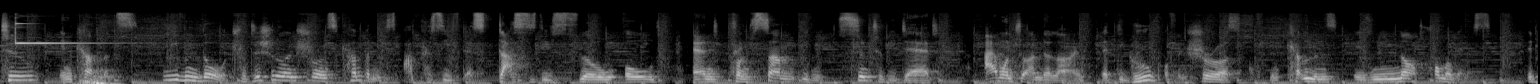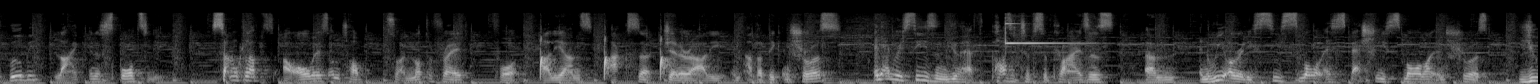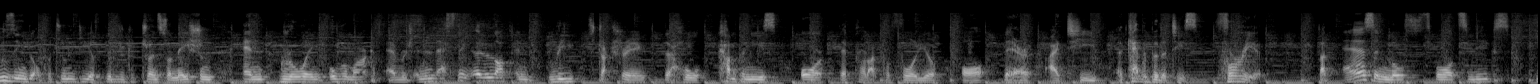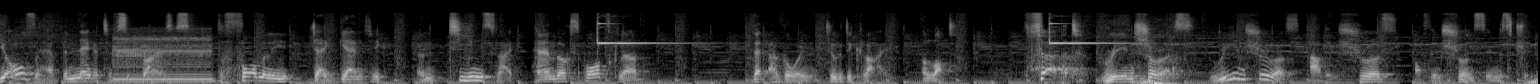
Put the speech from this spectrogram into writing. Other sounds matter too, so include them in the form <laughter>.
Two, incumbents. Even though traditional insurance companies are perceived as dusty, slow, old and from some even soon to be dead, I want to underline that the group of insurers of incumbents is not homogeneous. It will be like in a sports league. Some clubs are always on top, so I'm not afraid for Allianz, AXA, Generali and other big insurers. And every season you have positive surprises um, and we already see small, especially smaller insurers using the opportunity of digital transformation and growing over market average and investing a lot in restructuring their whole companies or their product portfolio or their IT capabilities for real. But as in most sports leagues, you also have the negative surprises. The formerly gigantic um, teams like Hamburg Sports Club that are going to decline a lot. Third, reinsurers. Reinsurers are the insurers of the insurance industry.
